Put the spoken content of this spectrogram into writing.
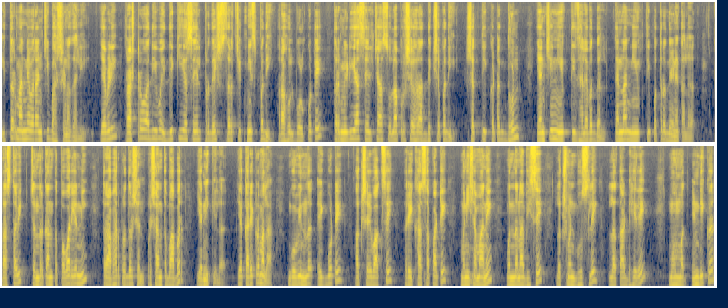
इतर मान्यवरांची भाषणं झाली. यावेळी राष्ट्रवादी वैद्यकीय सेल प्रदेश सरचिटणीसपदी राहुल बोळकोटे तर मीडिया सेलच्या सोलापूर शहर अध्यक्षपदी शक्ती कटकधोंड यांची नियुक्ती झाल्याबद्दल त्यांना नियुक्तीपत्र देण्यात आलं. प्रास्ताविक चंद्रकांत पवार यांनी तर आभार प्रदर्शन प्रशांत बाबर यांनी केलं. या कार्यक्रमाला गोविंद एकबोटे अक्षय वाक्से रेखा सपाटे मनीषा माने वंदना भिसे लक्ष्मण भोसले लता ढेरे मोहम्मद इंडिकर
